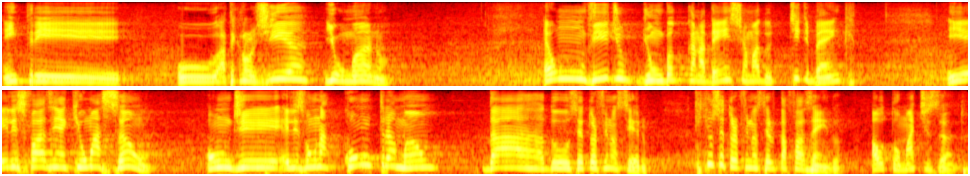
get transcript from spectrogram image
entre o, a tecnologia e o humano. É um vídeo de um banco canadense chamado TD Bank, e eles fazem aqui uma ação onde eles vão na contramão da, do setor financeiro. O que, que o setor financeiro está fazendo? Automatizando.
